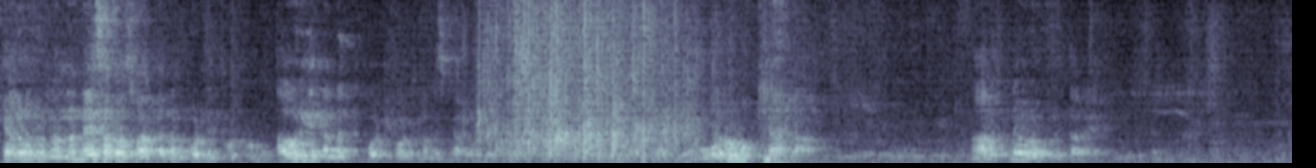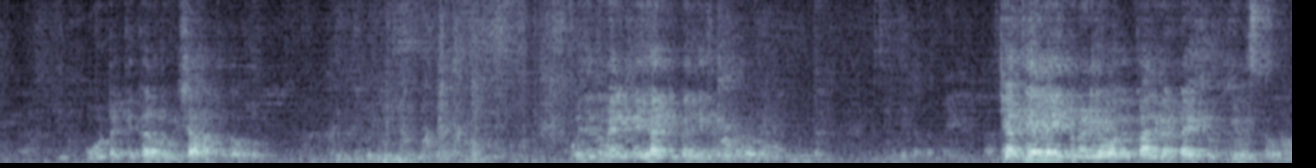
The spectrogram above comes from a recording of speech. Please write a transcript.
ಕೆಲವರು ನನ್ನನ್ನೇ ಸರ್ವಸ್ವಾರ್ಥ ನಂಬ್ಕೊಂಡು ನಿಂತ್ಬಿಟ್ರು ಅವರಿಗೆ ನನ್ನ ಕೋಟಿ ಕೋಟಿ ನಮಸ್ಕಾರಗಳು. ಮೂವರು ಮುಖ್ಯ ಅಲ್ಲ. ನಾಲ್ಕನೇವರು ಒಬ್ಬರಿದ್ದಾರೆ ಊಟಕ್ಕೆ ಕರೆದು ವಿಷ ಹಾಕಿದವರು. ಭುಜದ ಮೇಲೆ ಕೈ ಹಾಕಿ ಬೆನ್ನಿಗೆ ಜೊತೆಯಲ್ಲೇ ಇದ್ದು ನಡೆಯುವಾಗ ಕಾಲಿಗೆ ಅಡ್ಡ ಇಟ್ಟು ಬೀಳಿಸಿದವರು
